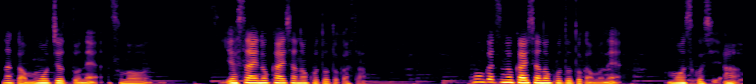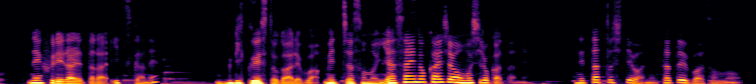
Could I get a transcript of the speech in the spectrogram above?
なんかもうちょっとねその野菜の会社のこととかさ婚活の会社のこととかもねもう少しあね触れられたらいつかねリクエストがあればめっちゃその野菜の会社は面白かったね。ネタとしてはね例えばその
